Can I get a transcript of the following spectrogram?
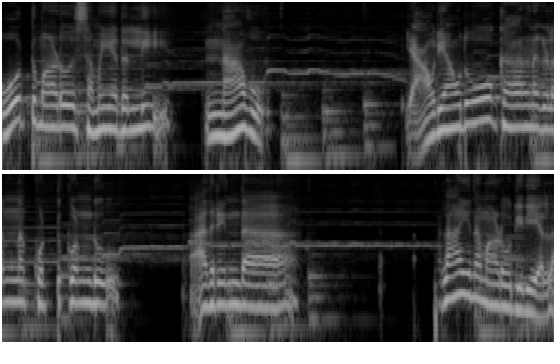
ಓಟ್ ಮಾಡೋ ಸಮಯದಲ್ಲಿ ನಾವು ಯಾವುದ್ಯಾವುದೋ ಕಾರಣಗಳನ್ನು ಕೊಟ್ಟುಕೊಂಡು ಅದರಿಂದ ಪಲಾಯನ ಮಾಡುವುದಿದೆಯಲ್ಲ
